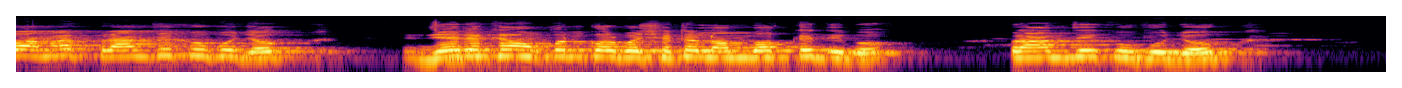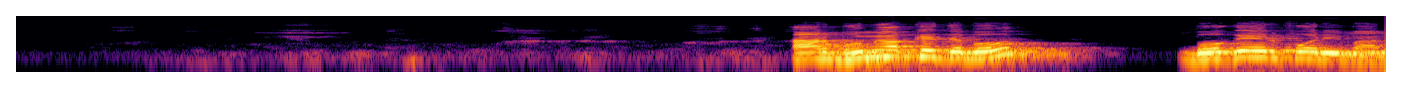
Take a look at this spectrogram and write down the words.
আমরা প্রান্তিক উপযোগ যে রেখা অঙ্কন করব সেটা লম্বককে দিব। প্রান্তিক উপযোগ। আর ভূমিকে দেব ভোগের পরিমাণ।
